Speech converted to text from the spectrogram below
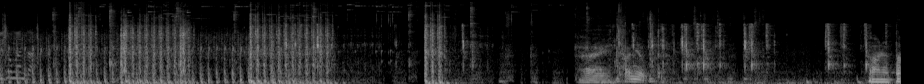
이동한다. 탄이 없다. 안에 딱.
